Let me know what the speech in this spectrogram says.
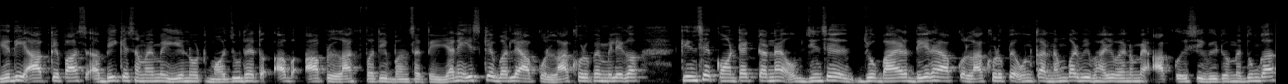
यदि आपके पास अभी के समय में ये नोट मौजूद है तो अब आप लाखपति बन सकते हैं। यानी इसके बदले आपको लाखों रुपये मिलेगा। किन से कॉन्टैक्ट करना है जिनसे जो बायर दे रहा है आपको लाखों रुपये उनका नंबर भी भाई बहनों, मैं आपको इसी वीडियो में दूँगा।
